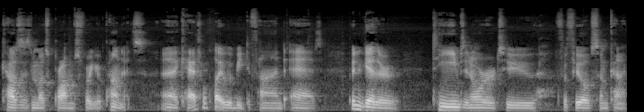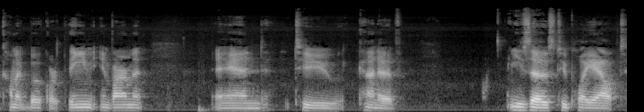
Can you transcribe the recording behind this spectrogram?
causes the most problems for your opponents. Uh, casual play would be defined as putting together teams in order to fulfill some kind of comic book or theme environment and to kind of use those to play out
